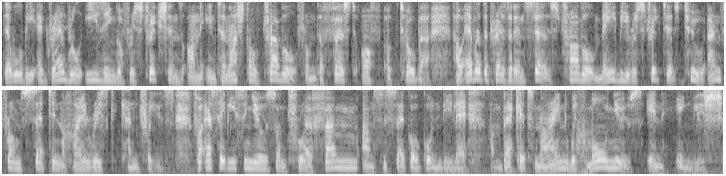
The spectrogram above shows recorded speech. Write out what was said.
there will be a gradual easing of restrictions on international travel from the 1st of October. However, the president says travel may be restricted to and from certain high-risk countries. For SABC News on Tru FM, I'm Siseko Gondile. I'm back at 9 with more news in English.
